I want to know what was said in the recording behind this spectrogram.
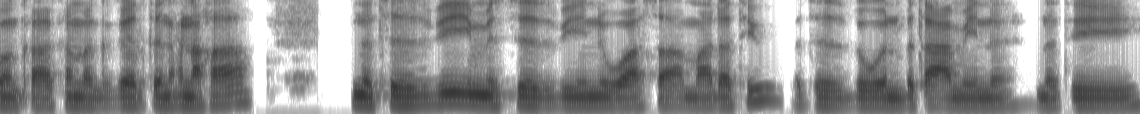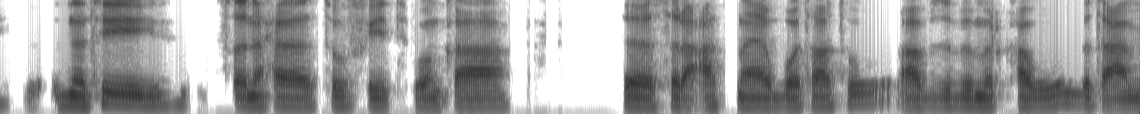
ወን ከኣ ከም ኣገልገልቲ ንሕና ከኣ ነቲ ህዝቢ ምስቲ ህዝቢ ንዋሳእ ማለት እዩ እቲ ህዝቢ ውን ብጣዕሚ ነቲ ነቲ ዝጸንሐ ትውፊት ወን ከኣ ስርዓት ናይ ኣቦታቱ ኣብዚ ብምርካቡ ውን ብጣዕሚ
